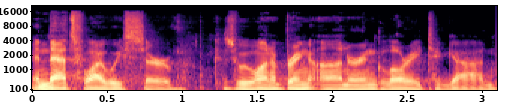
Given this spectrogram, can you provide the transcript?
And that's why we serve, because we want to bring honor and glory to God.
